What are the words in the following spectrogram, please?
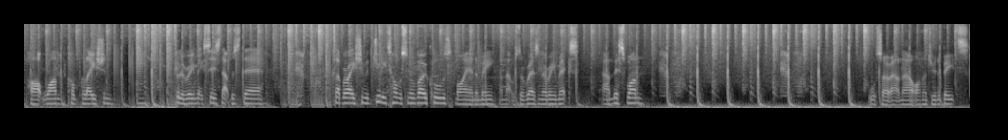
Part 1 compilation. Full of remixes. That was their collaboration with Julie Thompson on vocals, My Enemy, and that was the Resna remix. And this one, also out now on Anjunabeats.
